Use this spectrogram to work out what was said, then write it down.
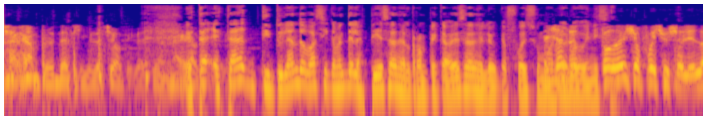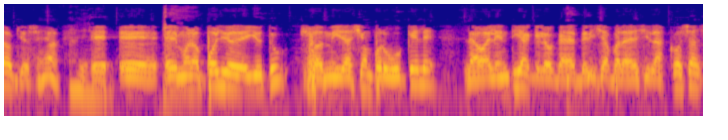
Una gran pregunta filosófica. Está, está titulando básicamente las piezas del rompecabezas de lo que fue su Exacto, monólogo inicial. Todo ello fue su soliloquio, señor. Eh, eh, el monopolio de YouTube, su admiración por Bukele, la valentía que lo caracteriza para decir las cosas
